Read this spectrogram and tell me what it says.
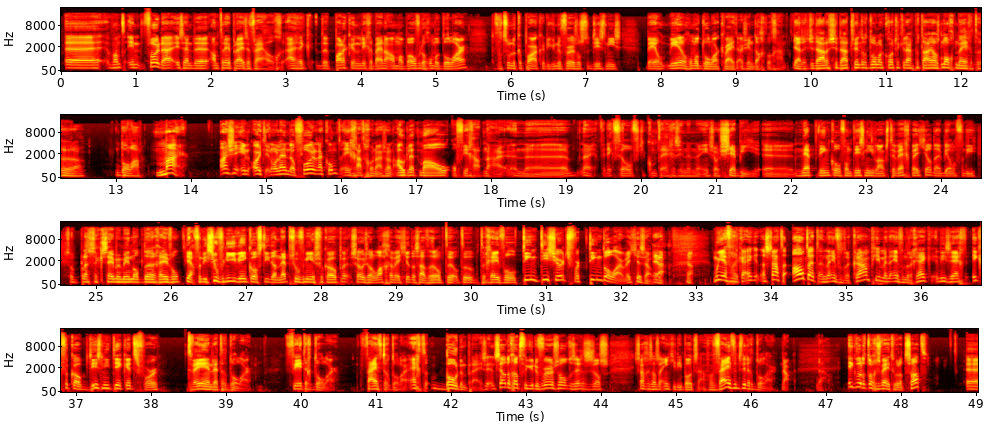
want in Florida zijn de entreeprijzen vrij hoog. Eigenlijk, de parken liggen bijna allemaal boven de 100 dollar. De fatsoenlijke parken, de Universals, de Disney's... ben je meer dan 100 dollar kwijt als je een dag wil gaan. Ja, dat je daar, als je daar 20 dollar korting krijgt, betaal je alsnog 90 euro. Dollar. Maar als je in, ooit in Orlando, Florida komt en je gaat gewoon naar zo'n outlet mall of je gaat naar een, eh, nou ja, weet ik veel, of je komt ergens in, een, in zo'n shabby eh, nepwinkel van Disney langs de weg, weet je wel. Dan heb je allemaal van die, Zo'n plastic semermin op de gevel. ja, van die souvenirwinkels die dan nep souvenirs verkopen. Sowieso lachen, weet je. Dan staat er op de, op de, op de gevel 10 t-shirts voor 10 dollar, weet je zo. Nou, ja. moet je even gaan kijken. Dan staat er altijd een een van de kraampje met een van de gek en die zegt, ik verkoop Disney tickets voor 32 dollar, 40 dollar. 50 dollar. Echt bodemprijzen. En hetzelfde geldt voor Universal. Dan zeggen ze zelfs, ik zag er zelfs eentje die bood staan voor 25 dollar. Nou, Nou. ik wilde toch eens weten hoe dat zat. Eh,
